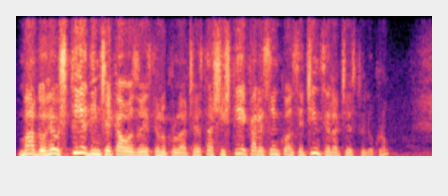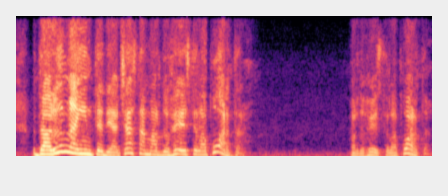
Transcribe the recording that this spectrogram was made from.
Mardoheu știe din ce cauză este lucrul acesta și știe care sunt consecințele acestui lucru, dar înainte de aceasta Mardoheu este la poartă. Mardoheu este la poartă.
